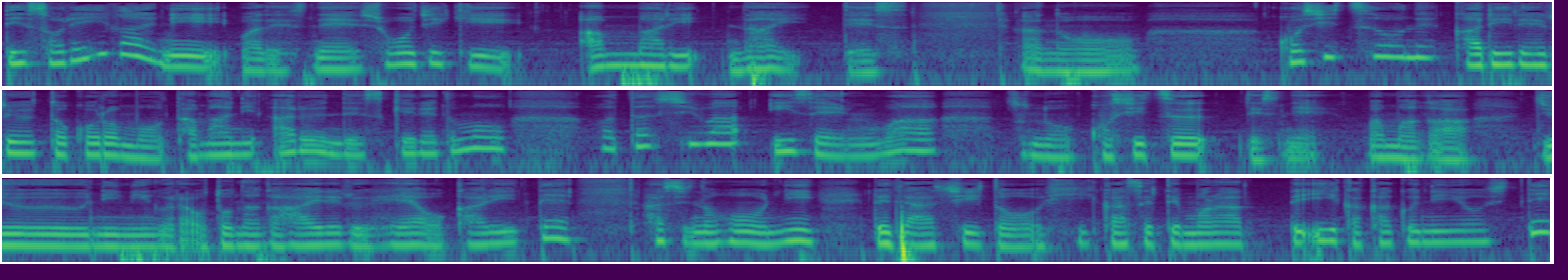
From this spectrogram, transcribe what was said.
で、それ以外にはですね、正直あんまりないです。あの、個室をね、借りれるところもたまにあるんですけれども、私は以前は、その個室ですね、ママが12人ぐらい大人が入れる部屋を借りて、端の方にレダーシートを引かせてもらっていいか確認をして、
